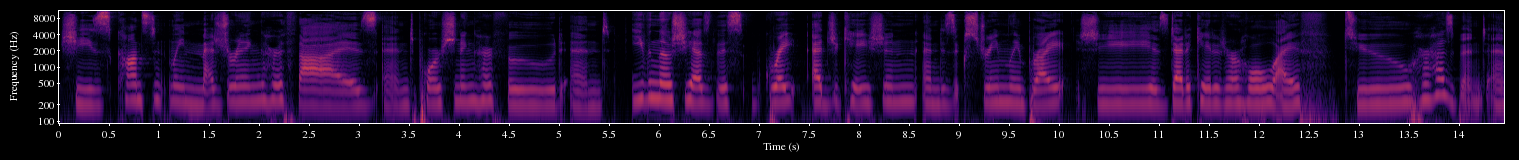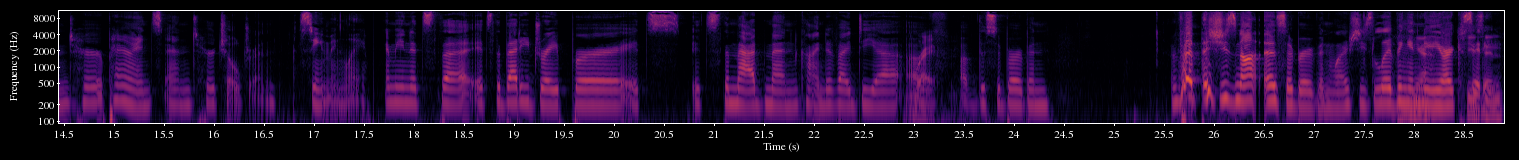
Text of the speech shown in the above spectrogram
She's constantly measuring her thighs and portioning her food. And even though she has this great education and is extremely bright, she has dedicated her whole life to her husband and her parents and her children seemingly i mean it's the it's the betty draper it's it's the mad men kind of idea of Right. of the suburban but that she's not a suburban wife. She's living in Yeah, New York she's City. in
